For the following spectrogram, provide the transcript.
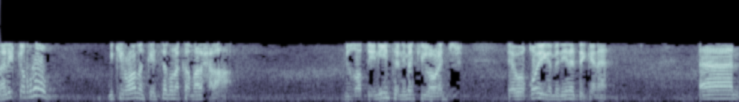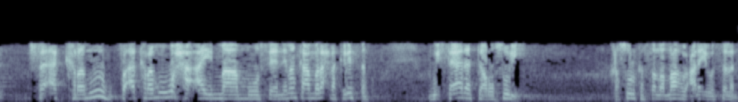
malik room ninkii romanka isaguna ka madaxda ahaa bizatiniinta nimankii la odhan jiray ee waqooyiga madiine deganaa fa akramuuhu fa akramuu waxa ay maamuuseen nimankaa madaxda kristanku wifaadata rusuli. Rasuulka sala allahu calayhi wasalam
